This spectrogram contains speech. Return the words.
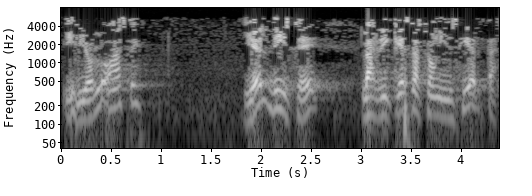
Y Dios lo hace. Y él dice, las riquezas son inciertas.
